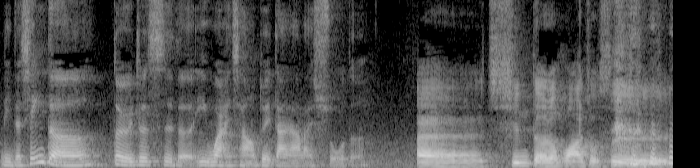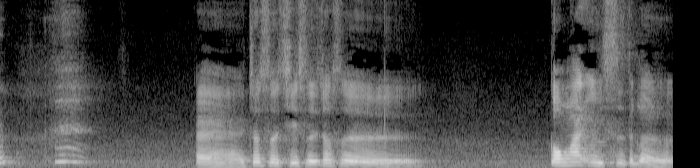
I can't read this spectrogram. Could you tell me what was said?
你的心得，对于这次的意外想要对大家来说的？呃，心得的话就是，呃，就是其实就是公安意识这个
